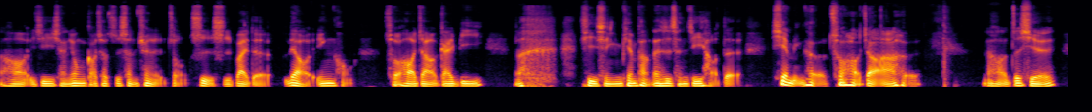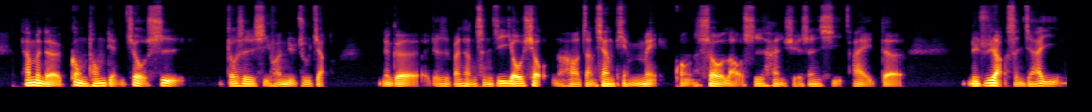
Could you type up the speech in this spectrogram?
然后以及想用搞笑之神劝人总是失败的廖英宏，绰号叫该逼，啊，体型偏胖但是成绩好的谢明和，绰号叫阿和，然后这些。他们的共同点就是都是喜欢女主角，那个就是班上成绩优秀，然后长相甜美，广受老师和学生喜爱的女主角沈佳宜。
